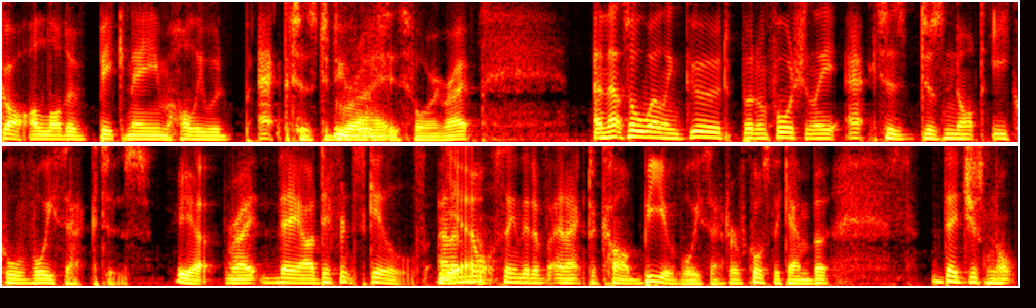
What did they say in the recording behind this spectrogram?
got a lot of big name Hollywood actors to do Right. voices for it, right? And that's all well and good, but unfortunately, actors does not equal voice actors yeah right? They are different skills. And I'm not saying that an actor can't be a voice actor. Of course they can, but they're just not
